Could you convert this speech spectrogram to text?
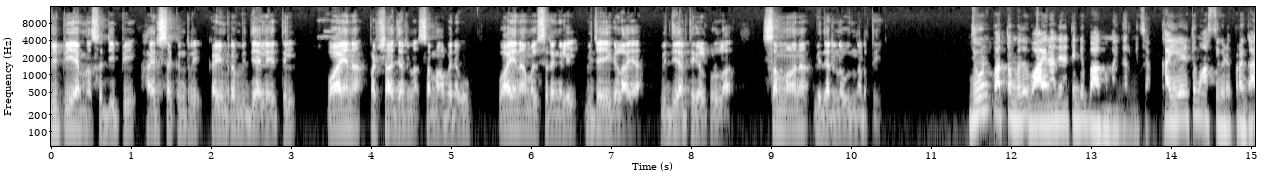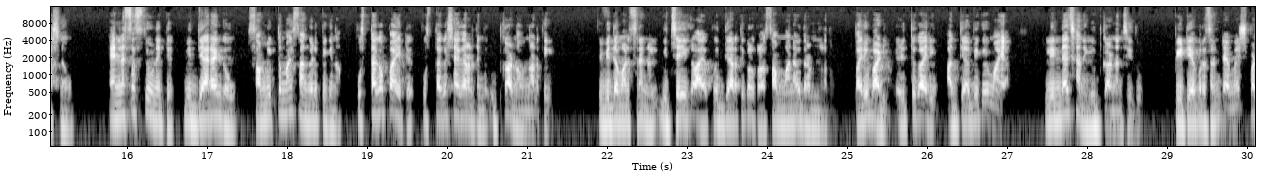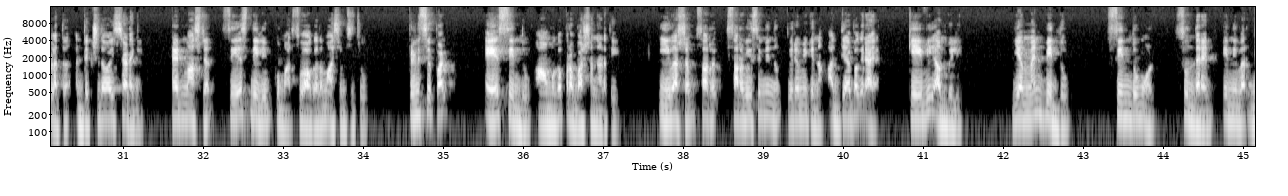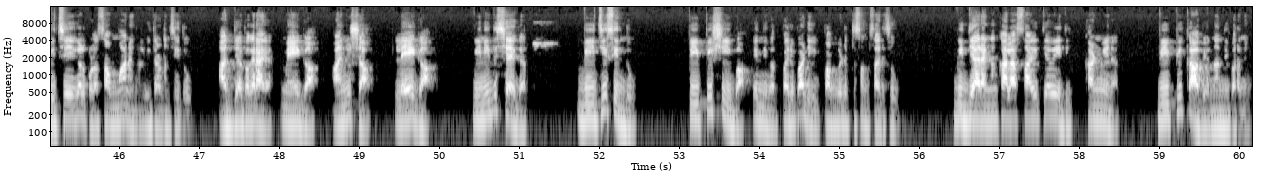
V P M S D P higher secondary Kazhimbram വിദ്യാലയത്തിൽ വായന പക്ഷാചരണ സമാപനവും വായനാ മത്സരങ്ങളിൽ വിജയികളായ വിദ്യാർത്ഥികൾക്കുള്ള സമ്മാന വിതരണവും നടത്തി. ജൂൺ പത്തൊമ്പത് വായനാ ദിനത്തിന്റെ ഭാഗമായി നിർമ്മിച്ച കയ്യെഴുത്ത് മാസികയുടെ പ്രകാശനവും എൻ എസ് എസ് യൂണിറ്റ് വിദ്യാരംഗവും സംയുക്തമായി സംഘടിപ്പിക്കുന്ന പുസ്തകപ്പയറ്റ് പുസ്തക ശേഖരണത്തിന്റെ ഉദ്ഘാടനവും നടത്തി. വിവിധ മത്സരങ്ങളിൽ വിജയികളായ വിദ്യാർത്ഥികൾക്കുള്ള സമ്മാന വിതരണം നടന്നു. പരിപാടി എഴുത്തുകാരിയും അധ്യാപികയുമായ ലിൻഡ ചാനകി ഉദ്ഘാടനം ചെയ്തു. P T A president Ramesh Pallath അധ്യക്ഷത വഹിച്ച ചടങ്ങിൽ head master C S Dileep Kumar സ്വാഗതം ആശംസിച്ചു. പ്രിൻസിപ്പൽ എ എസ് സിന്ധു ആമുഖ പ്രഭാഷണം നടത്തി. ഈ വർഷം സർ- സർവീസിൽ നിന്നും വിരമിക്കുന്ന അധ്യാപകരായ K V Ambili M N Bindu Sindhumol Sundaran എന്നിവർ വിജയികൾക്കുള്ള സമ്മാനങ്ങൾ വിതരണം ചെയ്തു. അധ്യാപകരായ Megha Anusha Lekha Vineeth Shekhar V G Sindhu P P Sheeba എന്നിവർ പരിപാടിയിൽ പങ്കെടുത്ത് സംസാരിച്ചു. Vidyarangam Kalasahithyavedi convener V P Kavya നന്ദി പറഞ്ഞു.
